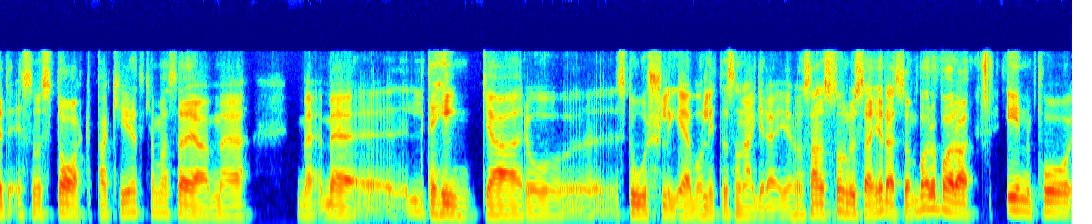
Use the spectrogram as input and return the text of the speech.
ett, ett startpaket kan man säga med, med, med lite hinkar och storslev och lite sådana grejer. Och sen som du säger, där, så var det bara in på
